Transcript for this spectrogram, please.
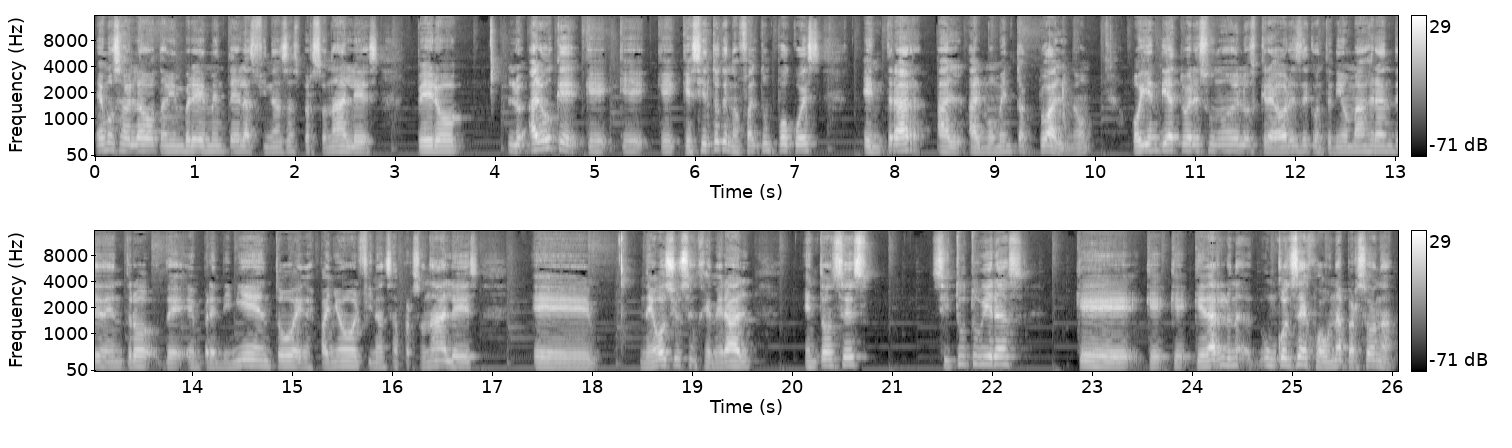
hemos hablado también brevemente de las finanzas personales, pero algo que, siento que nos falta un poco es entrar al, al momento actual, ¿no? Hoy en día tú eres uno de los creadores de contenido más grande dentro de emprendimiento en español, finanzas personales, eh, negocios en general. Entonces, si tú tuvieras que, darle un consejo a una persona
